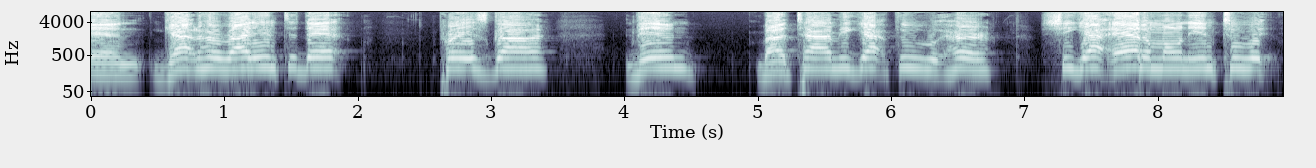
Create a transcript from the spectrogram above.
and got her right into that. Praise God. Then by the time he got through with her, she got Adam on into it.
